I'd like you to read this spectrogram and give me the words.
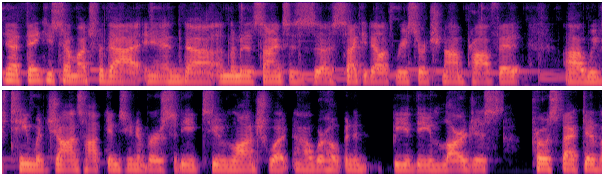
Yeah, thank you so much for that. And uh, Unlimited Science is a psychedelic research nonprofit. Uh, we've teamed with Johns Hopkins University to launch what uh, we're hoping to be the largest prospective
